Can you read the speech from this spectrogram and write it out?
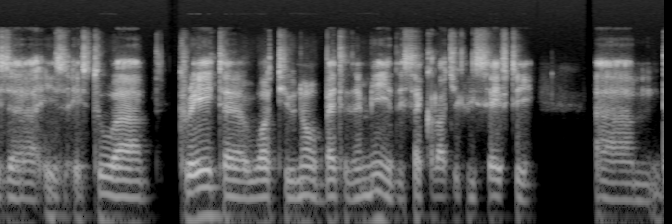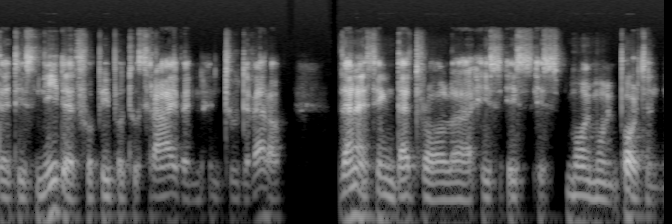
is uh, is is to uh, create uh, what you know better than me, the psychologically safety um, that is needed for people to thrive and, and to develop, then I think that role uh, is, is, is more and more important.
